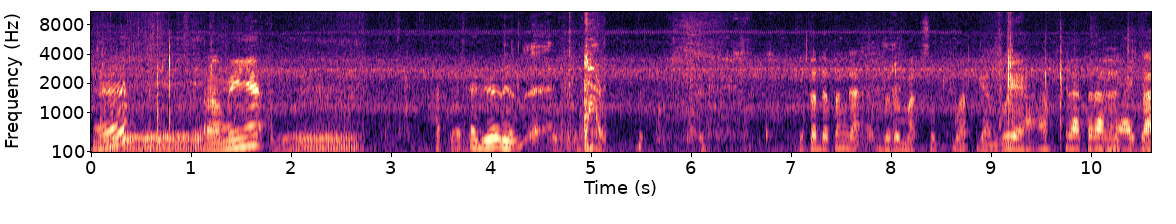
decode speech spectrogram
Eh, ramenya. Hati-hati gue Kita datang nggak bermaksud buat ganggu ya. silaturahmi Eh, aja kita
